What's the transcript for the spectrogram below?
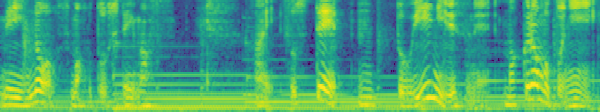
メインのスマホとしています。はい、そして、うんと、家にですね枕元に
